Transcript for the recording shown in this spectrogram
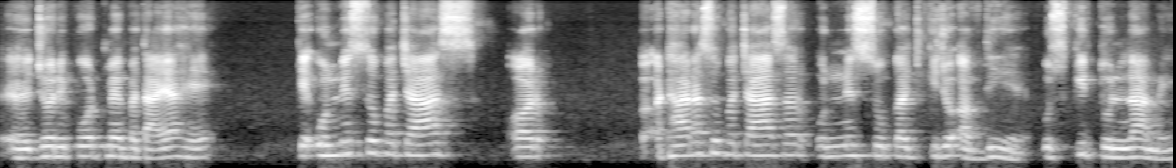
जो रिपोर्ट में बताया है कि 1950 और 1850 और 1900 का की जो अवधि है, उसकी तुलना में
